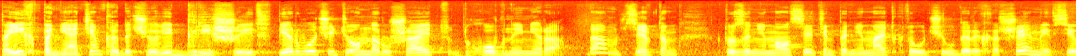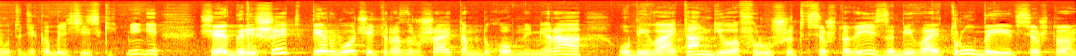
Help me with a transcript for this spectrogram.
По их понятиям, когда человек грешит, в первую очередь он нарушает духовные мира. Да, все там кто занимался этим, понимает, кто учил Дары Хашем и все вот эти каббалистические книги. Человек грешит, в первую очередь разрушает там духовные мира, убивает ангелов, рушит все, что есть, забивает трубы и все, что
